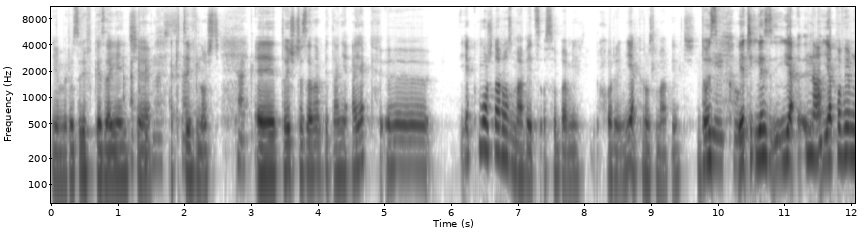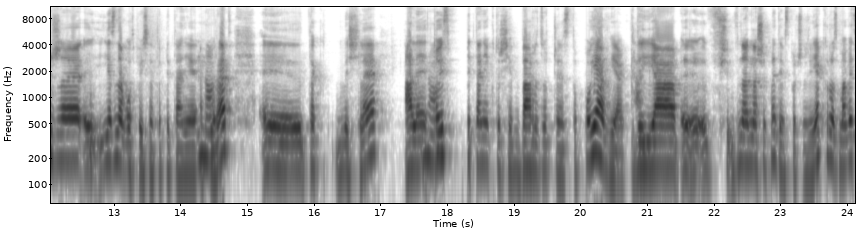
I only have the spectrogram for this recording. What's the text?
nie wiem, rozrywkę, zajęcie, aktywność. aktywność. Tak. tak. To jeszcze zadam pytanie, a jak jak można rozmawiać z osobami chorymi? Jak rozmawiać? To jest, wiecie, jest, ja, no. ja powiem, że ja znam odpowiedź na to pytanie no. akurat. tak myślę ale no. to jest pytanie, które się bardzo często pojawia, gdy tak. ja y, w, w, na naszych mediach społecznościowych, jak rozmawiać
